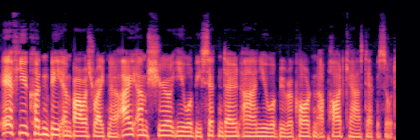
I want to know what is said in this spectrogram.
if you couldn't be embarrassed right now, I am sure you would be sitting down and you would be recording a podcast episode.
